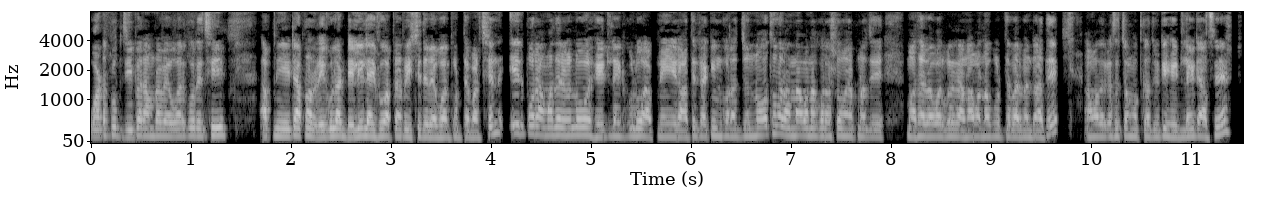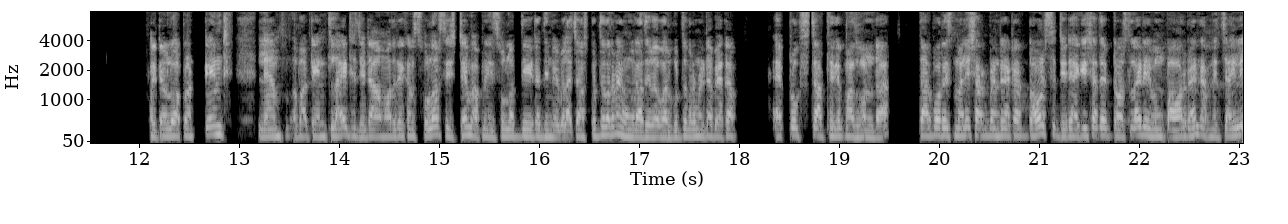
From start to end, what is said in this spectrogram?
ওয়াটারপ্রুফ জিপার আমরা ব্যবহার করেছি। আপনি এটা আপনার রেগুলার ডেলি লাইফেও আপনার বৃষ্টিতে ব্যবহার করতে পারছেন। এরপর আমাদের হলো হেডলাইটগুলো আপনি রাতে ট্যাকিং করার জন্য অথবা রান্নাবান্না করার সময় আপনার যে মাথায় ব্যবহার করে রান্নাবান্না করতে পারবেন রাতে, আমাদের কাছে চমৎকার দুটি হেডলাইট আছে। এটা হলো আপনার টেন্ট ল্যাম্প বা টেন্ট লাইট যেটা আমাদের এখানে সোলার সিস্টেম আপনি সোলার দিয়ে এটা দিনের বেলা চার্জ করতে পারবেন এবং রাতে ব্যবহার করতে পারবেন। এটা ব্যাকআপ অ্যাপ্রক্স চার থেকে পাঁচ ঘণ্টা। তারপরে স্মাইলি শার্ক ব্র্যান্ডের একটা টর্চ যেটা একই সাথে টর্চ লাইট এবং পাওয়ার ব্যাংক আপনি চাইলে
